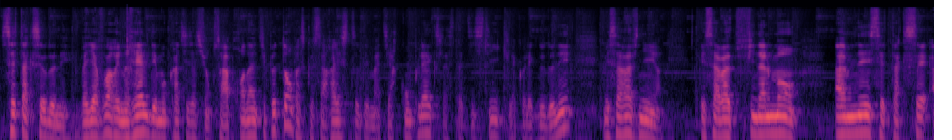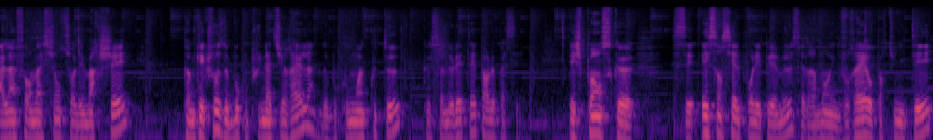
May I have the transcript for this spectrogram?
cet accès aux données. Il va y avoir une réelle démocratisation. Ça va prendre un petit peu de temps parce que ça reste des matières complexes, la statistique, la collecte de données, mais ça va venir. Et ça va finalement amener cet accès à l'information sur les marchés comme quelque chose de beaucoup plus naturel, de beaucoup moins coûteux que ça ne l'était par le passé. Et je pense que c'est essentiel pour les PME, c'est vraiment une vraie opportunité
